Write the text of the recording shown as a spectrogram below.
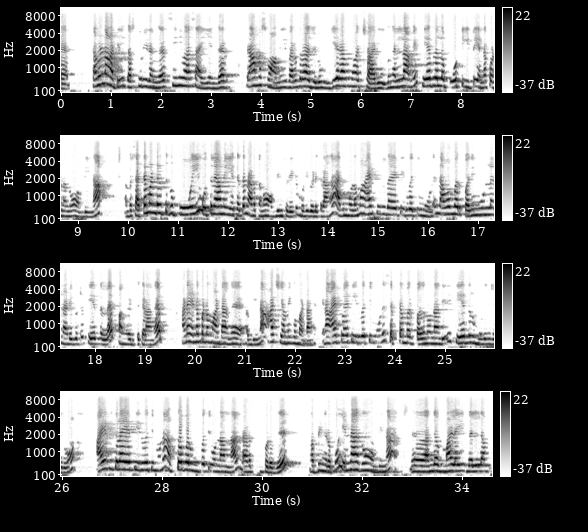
தமிழ்நாட்டில் கஸ்தூரி ரங்கர் சீனிவாச ஐயங்கர் ராமசுவாமி வரதராஜலு விஜயராகவாச்சாரி இவங்க எல்லாமே தேர்தல்ல போட்டியிட்டு என்ன பண்ணணும் அப்படின்னா நம்ம சட்டமன்றத்துக்கு போய் ஒத்துழையாமை இயக்கத்தை நடத்தணும் அப்படின்னு சொல்லிட்டு முடிவெடுக்கிறாங்க. அது மூலமா ஆயிரத்தி தொள்ளாயிரத்தி இருபத்தி மூணு நவம்பர் பதிமூணுல நடைபெற்ற தேர்தல்ல பங்கெடுத்துக்கிறாங்க. ஆனா என்ன பண்ண மாட்டாங்க அப்படின்னா ஆட்சி அமைக்க மாட்டாங்க. ஏன்னா ஆயிரத்தி தொள்ளாயிரத்தி இருபத்தி மூணு செப்டம்பர் பதினொன்னாம் தேதி தேர்தல் முடிஞ்சிரும். ஆயிரத்தி தொள்ளாயிரத்தி இருபத்தி மூணு அக்டோபர் முப்பத்தி ஒன்னாம் நாள் நடத்தப்படுது. அப்படிங்கிறப்போ என்னாகும் அப்படின்னா அங்க மழை வெள்ளம்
